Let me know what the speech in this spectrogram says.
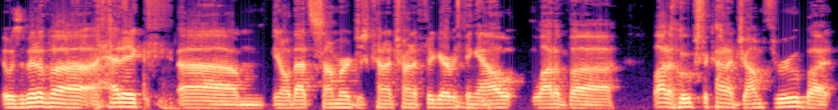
it was a bit of a, a headache, um, you know, that summer, just kind of trying to figure everything out. A lot of uh, a lot of hoops to kind of jump through, but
